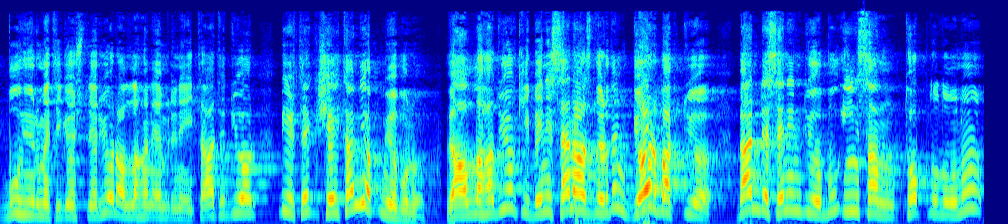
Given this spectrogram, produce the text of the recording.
bu hürmeti gösteriyor, Allah'ın emrine itaat ediyor. Bir tek şeytan yapmıyor bunu. Ve Allah'a diyor ki beni sen azdırdın, gör bak diyor. Ben de senin diyor bu insan topluluğunu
